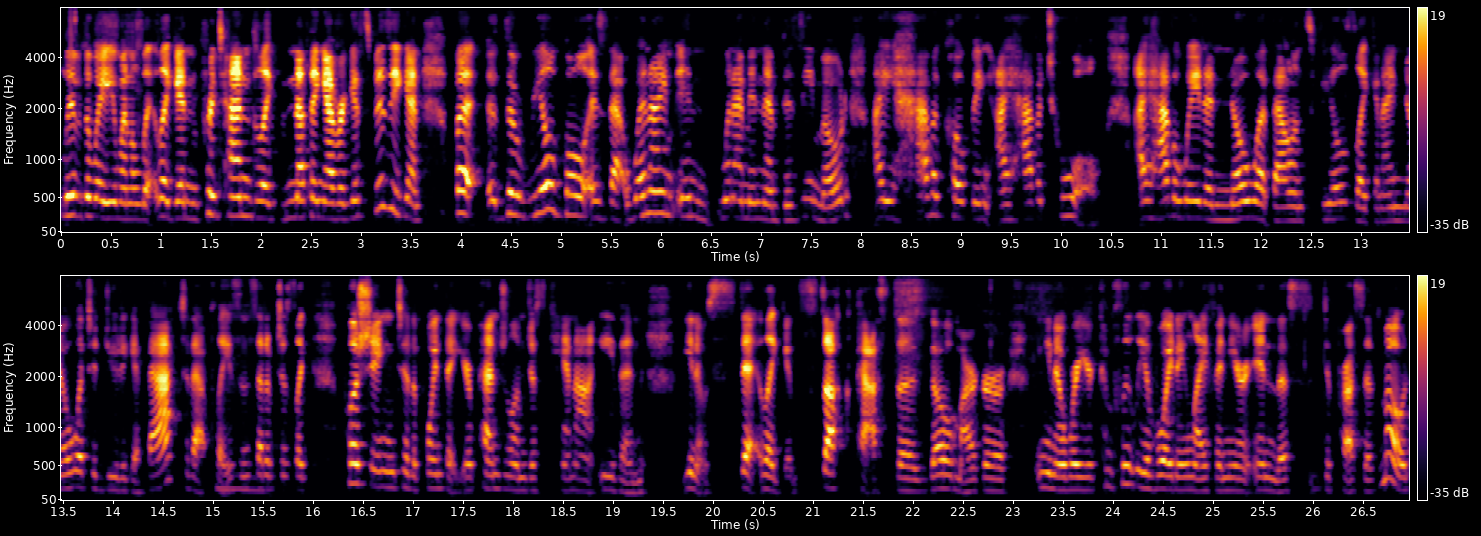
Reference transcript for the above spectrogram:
live the way you want to live, like, and pretend like nothing ever gets busy again. But uh, the real goal is that when I'm in, when I'm in that busy mode, I have a coping, I have a tool, I have a way to know what balance feels like, and I know what to do to get back to that place Mm. instead of just like pushing to the point that your pendulum just cannot even, you know, st- like it's stuck past the go marker, you know, where you're completely avoiding life and you're in this depressive mode,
